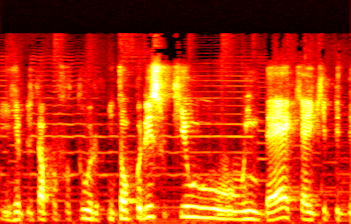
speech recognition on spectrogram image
e replicar para o futuro. Então, por isso que o Indec, a equipe dele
